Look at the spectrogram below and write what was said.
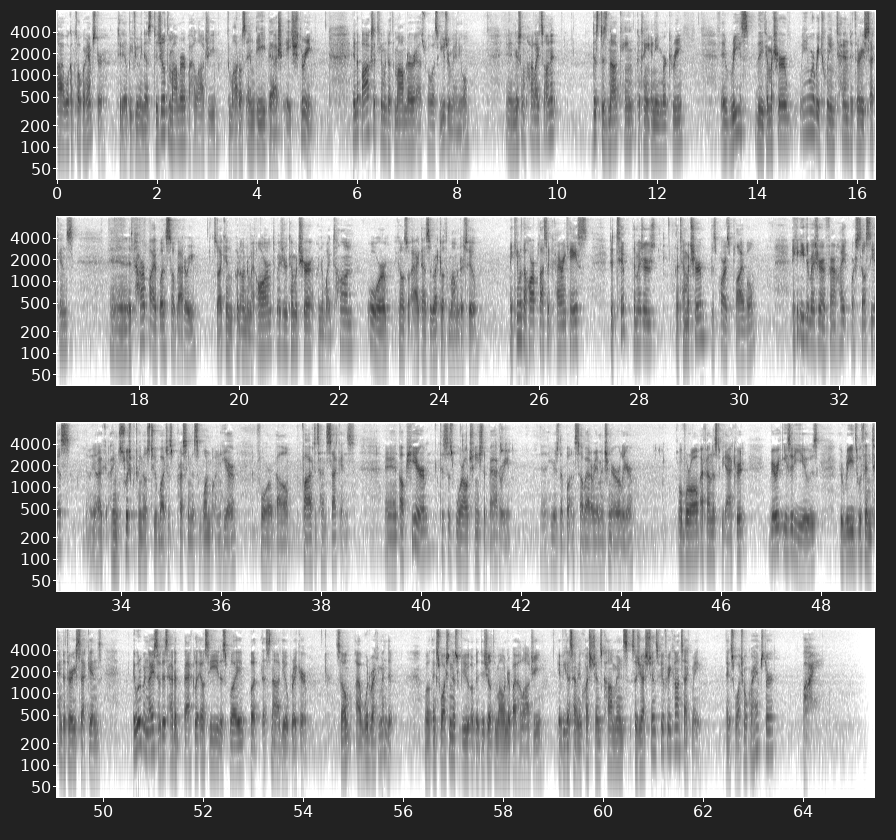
Hi, welcome to Awkward Hamster. Today I'll be viewing this digital thermometer by HYLOGY, the models MD-H3. In the box it came with the thermometer as well as a user manual, and there's some highlights on it. This does not contain any mercury. It reads the temperature anywhere between 10 to 30 seconds, and it's powered by a button cell battery, so I can put it under my arm to measure the temperature, under my tongue, or it can also act as a rectal thermometer too. It came with a hard plastic carrying case. The tip that measures the temperature, this part is pliable. It can either measure in Fahrenheit or Celsius. I can switch between those two by just pressing this one button here for about 5 to 10 seconds. And up here, this is where I'll change the battery. And here's the button cell battery I mentioned earlier. Overall, I found this to be accurate, very easy to use. It reads within 10 to 30 seconds. It would have been nice if this had a backlit LCD display, but that's not a deal breaker. So I would recommend it. Well, thanks for watching this review of the digital thermometer by HYLOGY. If you guys have any questions, comments, suggestions, feel free to contact me. Thanks for watching Awkward Hamster. Bye.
